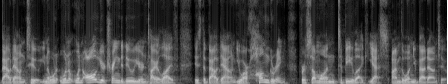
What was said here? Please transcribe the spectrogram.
bow down to. You know when, when when all you're trained to do your entire life is to bow down you are hungering for someone to be like yes i'm the one you bow down to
